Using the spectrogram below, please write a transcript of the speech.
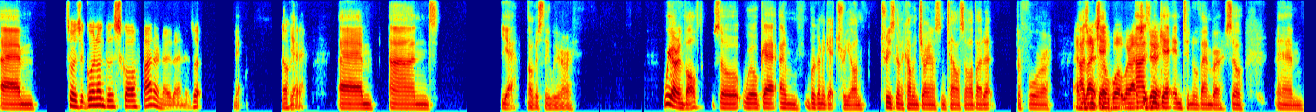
Um So is it going under the Scoff banner now? Then is it? Yeah. Okay. um and yeah, obviously we are we are involved. So we'll get um we're gonna get Tree on. Tree's gonna come and join us and tell us all about it before And As we get- what we're actually as doing. we get into November. So um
